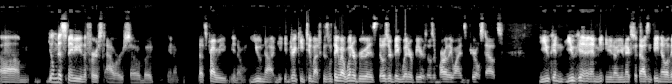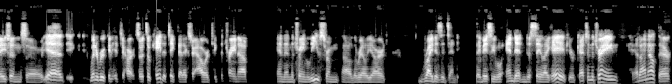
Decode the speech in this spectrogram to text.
Um, you'll miss maybe the first hour or so, but you know that's probably you know you not drinking too much because the thing about winter brew is those are big winter beers those are barley wines imperial stouts you can you can and you know you're an extra thousand feet in elevation so yeah it, winter brew can hit you hard so it's okay to take that extra hour take the train up and then the train leaves from uh, the rail yard right as it's ending they basically will end it and just say like hey if you're catching the train head on out there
